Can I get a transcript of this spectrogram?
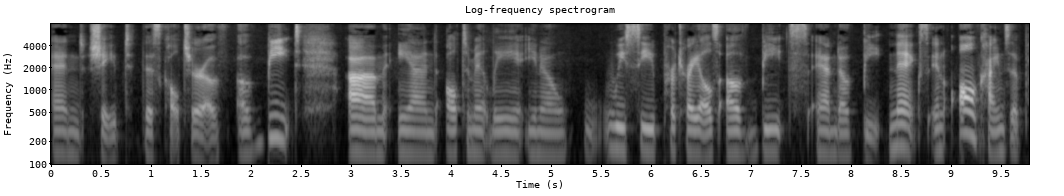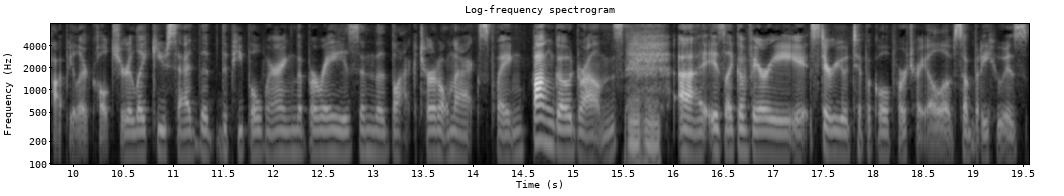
and shaped this culture of of beat, um, and ultimately you know we see portrayals of beats and of beatniks in all kinds of popular culture. Like you said, the the people wearing the berets and the black turtlenecks playing bongo drums uh, is like a very stereotypical portrayal of somebody who is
